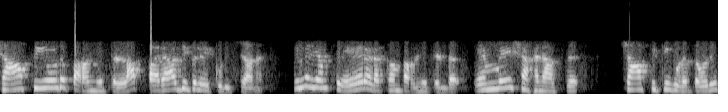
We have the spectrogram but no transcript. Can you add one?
ഷാഫിയോട് പറഞ്ഞിട്ടുള്ള പരാതികളെ കുറിച്ചാണ് ഇന്ന് ഞാൻ പേരടക്കം പറഞ്ഞിട്ടുണ്ട്. എം എ ഷഹനാസ് ഷാഫിക്ക് കൊടുത്ത ഒരു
